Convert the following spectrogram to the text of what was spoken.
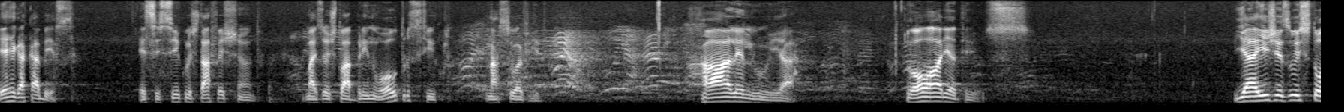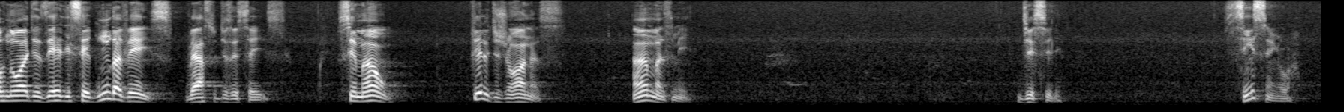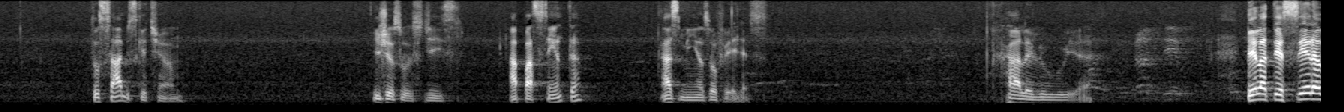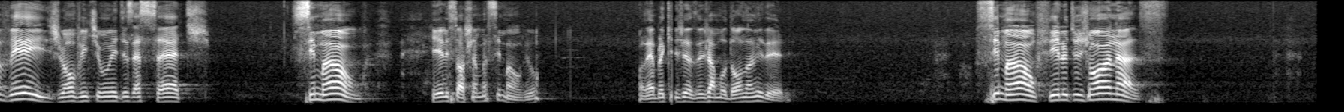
erga a cabeça. Esse ciclo está fechando, mas eu estou abrindo outro ciclo na sua vida. Aleluia. Glória a Deus. E aí Jesus tornou a dizer-lhe segunda vez, verso 16: Simão, filho de Jonas, amas-me? Disse-lhe: Sim, Senhor, tu sabes que te amo. E Jesus diz: apacenta as minhas ovelhas. Aleluia. Pela terceira vez, João 21 e 17. Simão, e ele só chama Simão, viu? Lembra que Jesus já mudou o nome dele. Simão, filho de Jonas,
